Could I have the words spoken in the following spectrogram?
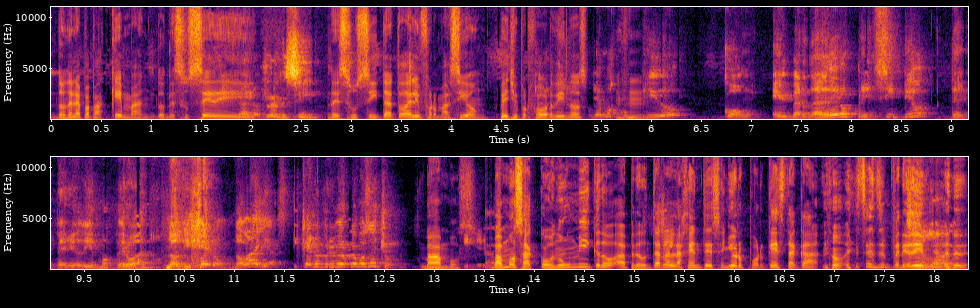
donde las papas queman, donde sucede, Claro. Creo que sí. donde suscita toda la información. Peche, por favor, dinos. Ya hemos cumplido con el verdadero principio del periodismo peruano. Nos dijeron, no vayas. ¿Y qué es lo primero que hemos hecho? Vamos, vamos a con un micro a preguntarle a la gente, señor, ¿por qué está acá? No, ese es el periodismo. El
